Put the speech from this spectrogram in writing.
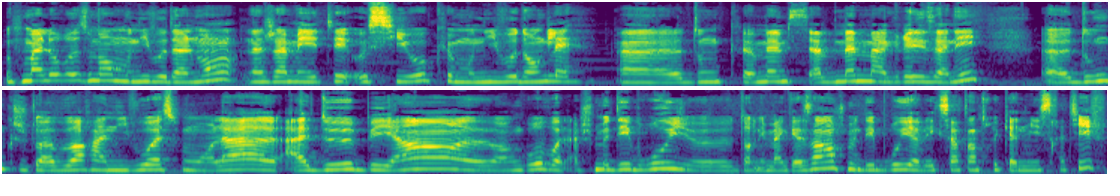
Donc, malheureusement, mon niveau d'allemand n'a jamais été aussi haut que mon niveau d'anglais. Euh, donc, même, même malgré les années, euh, donc, je dois avoir un niveau à ce moment-là A2, B1. Euh, en gros, voilà, je me débrouille euh, dans les magasins, je me débrouille avec certains trucs administratifs.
